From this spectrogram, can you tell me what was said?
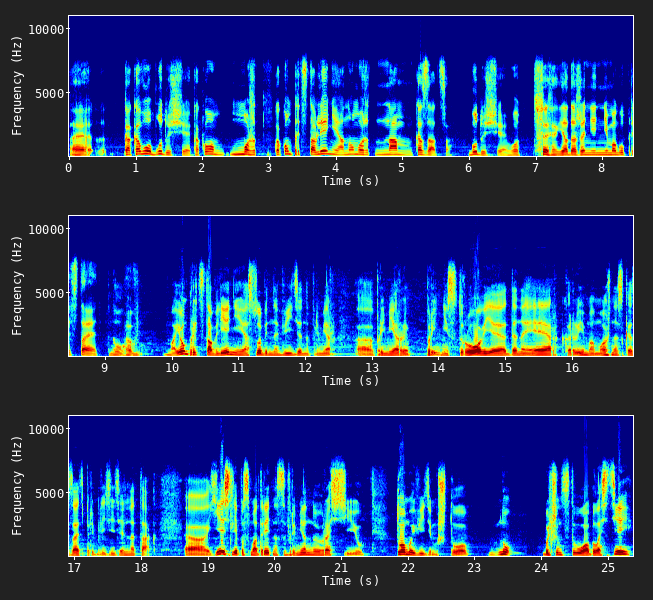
Э, каково будущее, каком может, в каком представлении оно может нам казаться? Будущее, вот я даже не, не могу представить. Ну, э, в моем представлении, особенно видя, например, э, примеры Приднестровья, ДНР, Крыма, можно сказать приблизительно так. Э, если посмотреть на современную Россию, то мы видим, что ну, большинство областей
